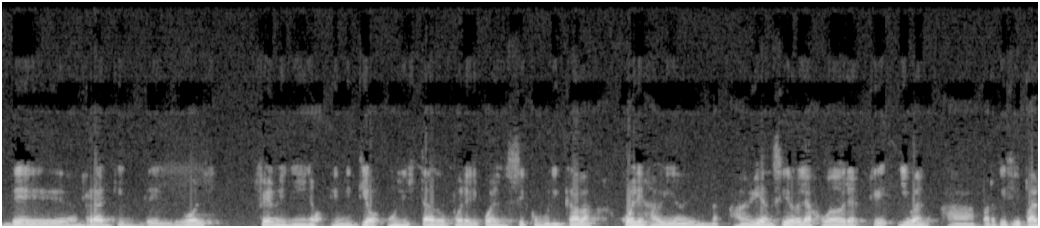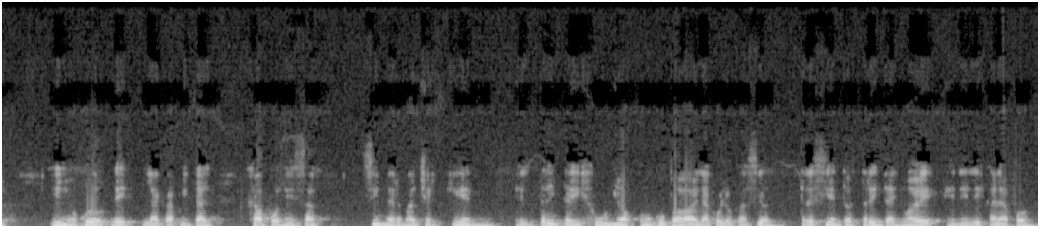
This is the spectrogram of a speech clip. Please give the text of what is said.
de Ranking del Golf Femenino emitió un listado por el cual se comunicaba cuáles habían, habían sido las jugadoras que iban a participar en los Juegos de la capital japonesa. Zimmermacher, quien el 30 de junio ocupaba la colocación 339 en el escalafón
